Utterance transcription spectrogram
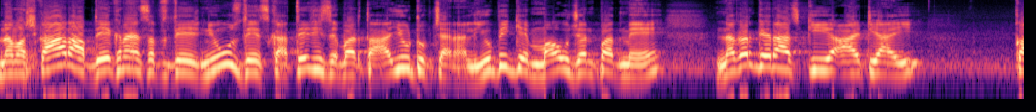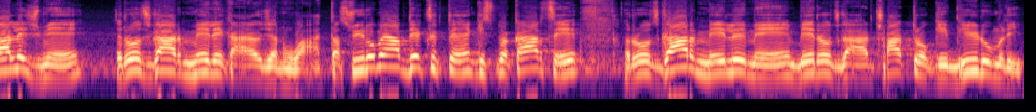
नमस्कार, आप देख रहे हैं सबसे तेज न्यूज़, देश का तेज़ी से बढ़ता यूट्यूब चैनल। यूपी के मऊ जनपद में, नगर के राजकीय आईटीआई कॉलेज में रोज़गार मेले का आयोजन हुआ। तस्वीरों में आप देख सकते हैं किस प्रकार से रोज़गार मेले में बेरोजगार छात्रों की भीड़ उमड़ी।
